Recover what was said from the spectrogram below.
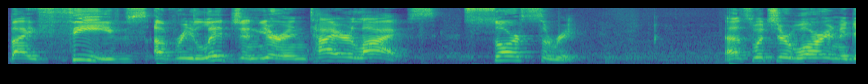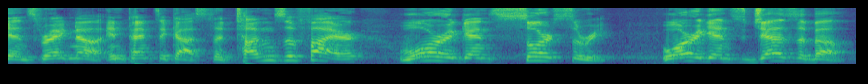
by thieves of religion your entire lives. Sorcery. That's what you're warring against right now in Pentecost. The tongues of fire war against sorcery, war against Jezebel.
